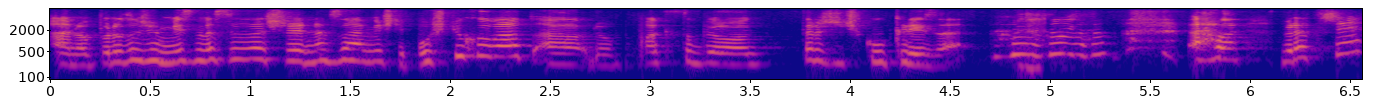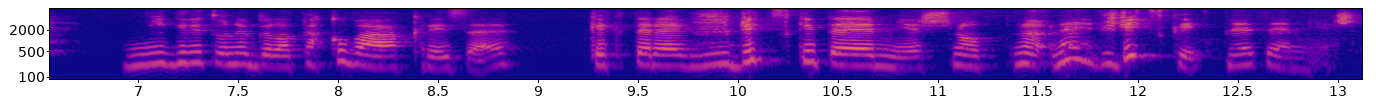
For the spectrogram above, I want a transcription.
ano, protože my jsme se začali navzájem ještě pošťuchovat a no, pak to bylo trošičku krize. Ale bratře, nikdy to nebyla taková krize, ke které vždycky téměř, no, no ne, vždycky, ne téměř,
